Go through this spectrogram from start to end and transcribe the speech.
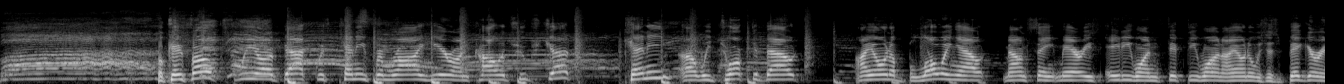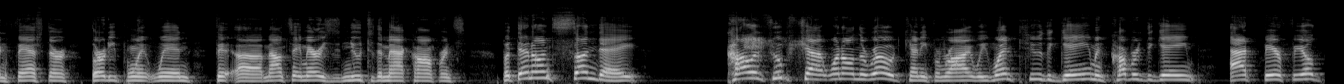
Okay, folks, we are back with Kenny from Rye here on College Hoops Chat. Kenny, uh, we talked about Iona blowing out Mount St. Mary's 81 51. Iona was just bigger and faster, 30 point win. Uh, Mount St. Mary's is new to the MAAC conference. But then on Sunday, College Hoops Chat went on the road, Kenny from Rye. We went to the game and covered the game at Fairfield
